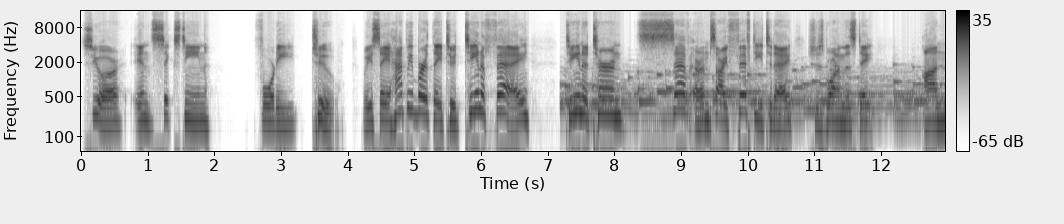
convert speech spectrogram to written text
Sieur in 1642. We say happy birthday to Tina Fey. Tina turned seven, or I'm sorry, 50 today. She was born on this date on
